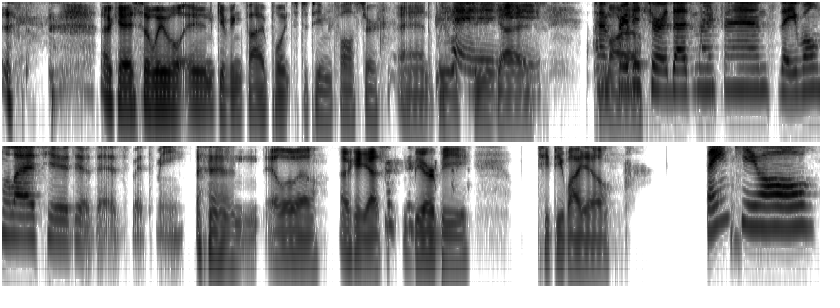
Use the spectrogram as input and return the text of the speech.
okay, so we will end giving five points to Team Foster, and we will see you Hey, guys I'm pretty sure that my fans they won't let you do this with me. and LOL. Okay, guys. BRB, TTYL. Thank you all.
